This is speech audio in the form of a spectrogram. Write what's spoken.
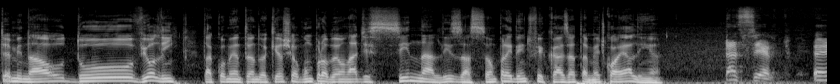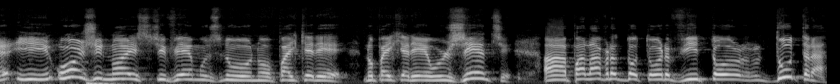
terminal do Violim. Está comentando aqui, acho que algum problema lá de sinalização para identificar exatamente qual é a linha. Tá certo. É, e hoje nós tivemos no, no Pai Querer, no Pai Querer Urgente, a palavra do doutor Vitor Dutra,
